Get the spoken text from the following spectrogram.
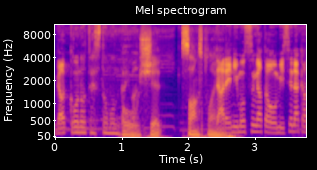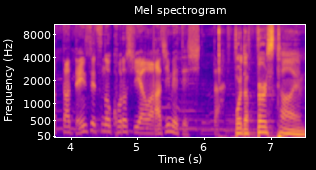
学校のテスト問題 Oh は shit. Song's playing. 誰にも姿を見せなかった伝説の殺し屋は初めて知った For the first time.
